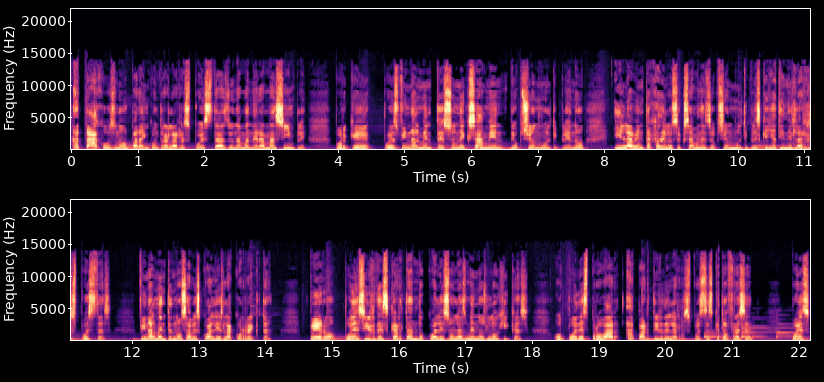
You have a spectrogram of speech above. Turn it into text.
atajos, ¿no? Para encontrar las respuestas de una manera más simple, porque pues finalmente es un examen de opción múltiple, ¿no? Y la ventaja de los exámenes de opción múltiple es que ya tienes las respuestas. Finalmente no sabes cuál es la correcta pero puedes ir descartando cuáles son las menos lógicas o puedes probar a partir de las respuestas que te ofrecen, pues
